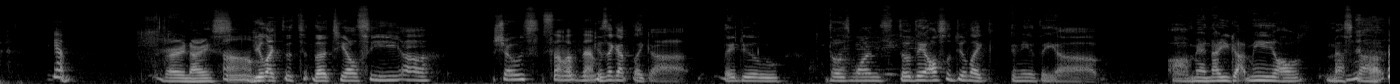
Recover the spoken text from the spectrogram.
yeah, Very nice. Um, do you like the the TLC uh, shows? some of them. Because they got like uh, they do those ones. Do they also do like any of the? Uh, oh man, now you got me all messed up.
